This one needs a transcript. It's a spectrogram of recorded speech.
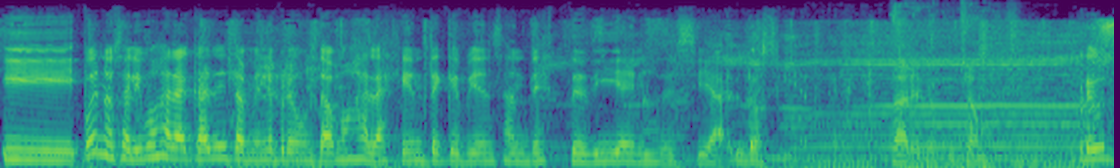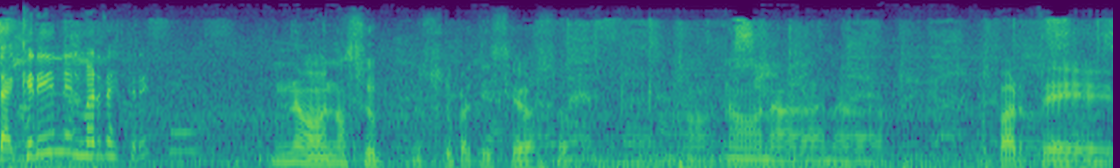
Y bueno, salimos a la calle y también le preguntamos a la gente qué piensan de este día y nos decía lo siguiente. Dale, lo escuchamos. Pregunta, ¿creen el martes 13? No, no su- supersticioso. No, no, nada, nada. Aparte,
